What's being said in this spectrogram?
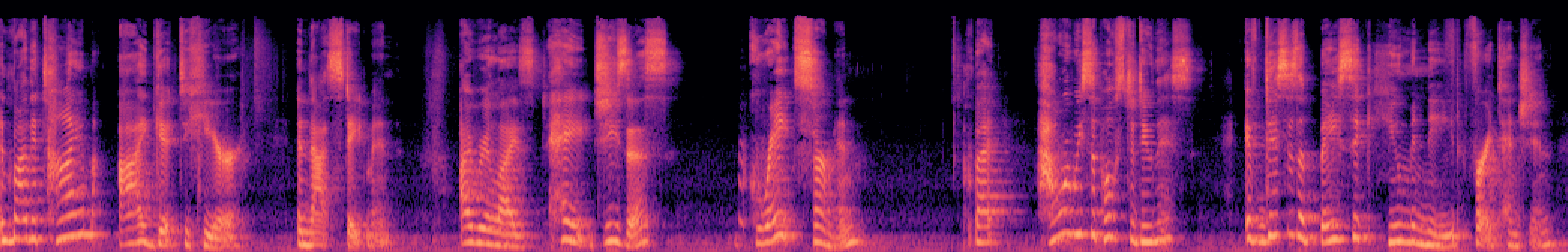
And by the time I get to here in that statement, I realized, hey, Jesus, great sermon, but how are we supposed to do this? If this is a basic human need for attention,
